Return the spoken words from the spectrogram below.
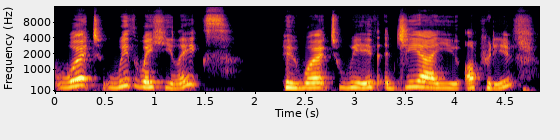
worked with WikiLeaks who worked with a GRU operative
